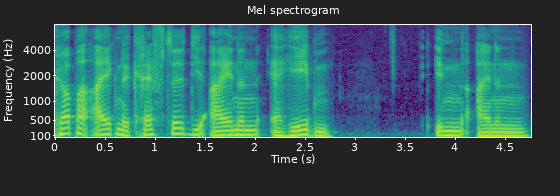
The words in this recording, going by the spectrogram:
körpereigene Kräfte, die einen erheben in einen,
